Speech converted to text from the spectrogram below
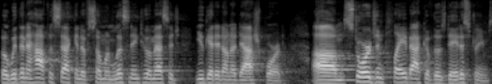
but within a half a second of someone listening to a message, you get it on a dashboard. Um, storage and playback of those data streams.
